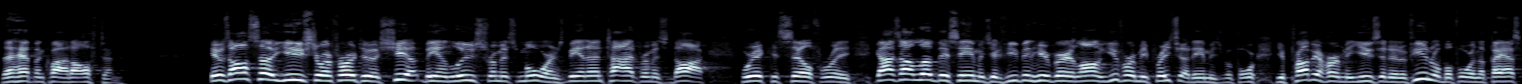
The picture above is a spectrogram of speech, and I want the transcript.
That happened quite often. It was also used to refer to a ship being loose from its moorings, being untied from its dock where it could sail free. Guys, I love this image. If you've been here very long, you've heard me preach that image before. You've probably heard me use it at a funeral before in the past,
